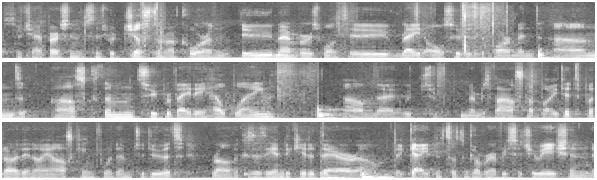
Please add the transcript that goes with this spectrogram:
So, Chairperson, since we're just on our quorum, do members want to write also to the department and ask them to provide a helpline? Um, now, members have asked about it, but are they now asking for them to do it? Rather, because as they indicated there, um, the guidance doesn't cover every situation,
